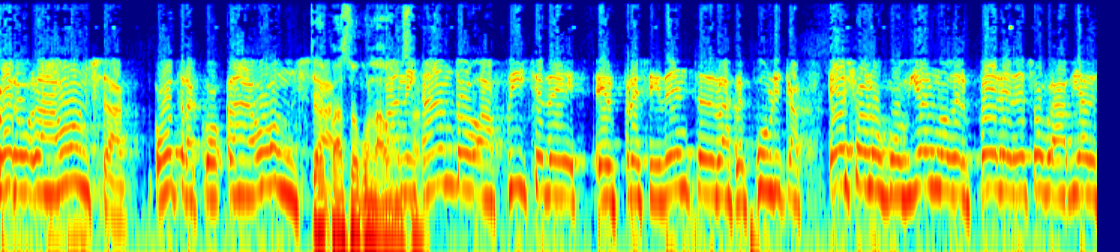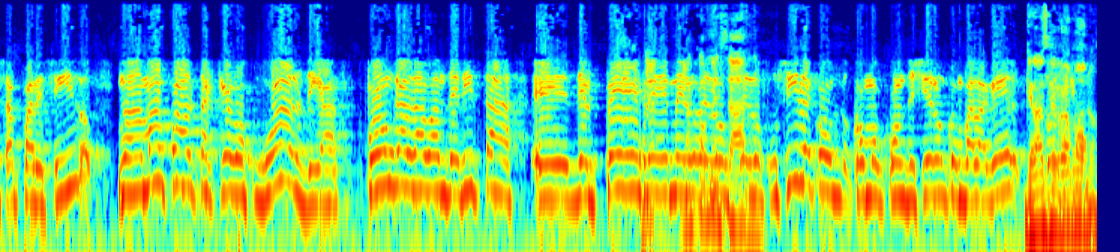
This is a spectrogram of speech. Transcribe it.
Pero la onza, otra cosa, la onza. ¿Qué pasó con la onza? Manejando afiche de el presidente de la República. Eso en los gobiernos del PLD, eso había desaparecido. Nada más falta que los guardias pongan la banderita eh, del PRM Ya- ya en, los, en fusiles con- como cuando hicieron con Balaguer. Gracias, Ramón.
